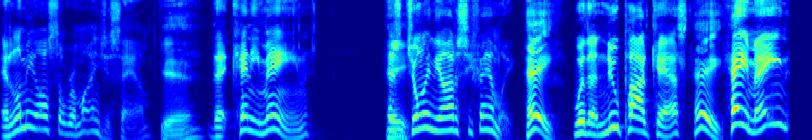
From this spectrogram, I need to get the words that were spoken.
And let me also remind you, Sam, Yeah. that Kenny Mayne has Hey. joined the Odyssey family. Hey, with a new podcast. Hey. Hey, Mayne.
